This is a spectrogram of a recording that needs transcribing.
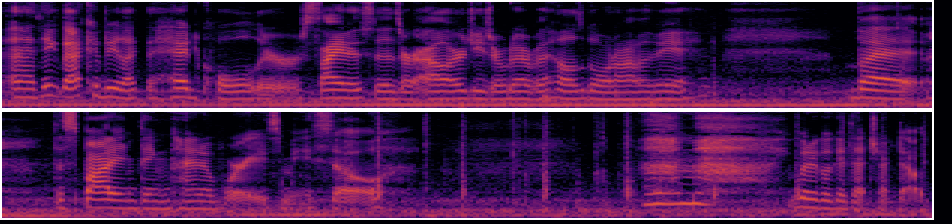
And I think that could be like the head cold or sinuses or allergies or whatever the hell is going on with me. But the spotting thing kind of worries me. So um, I'm gonna go get that checked out.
